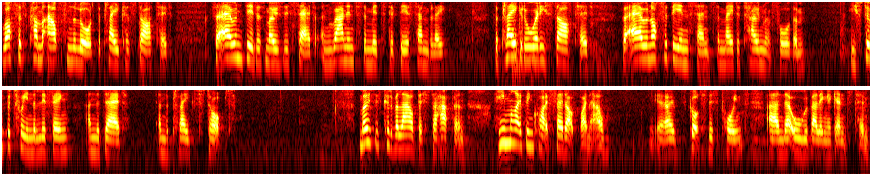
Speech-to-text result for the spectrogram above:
Wrath has come out from the Lord, the plague has started. So Aaron did as Moses said and ran into the midst of the assembly. The plague had already started, but Aaron offered the incense and made atonement for them. He stood between the living and the dead, and the plague stopped. Moses could have allowed this to happen. He might have been quite fed up by now know, got to this point and they're all rebelling against him.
